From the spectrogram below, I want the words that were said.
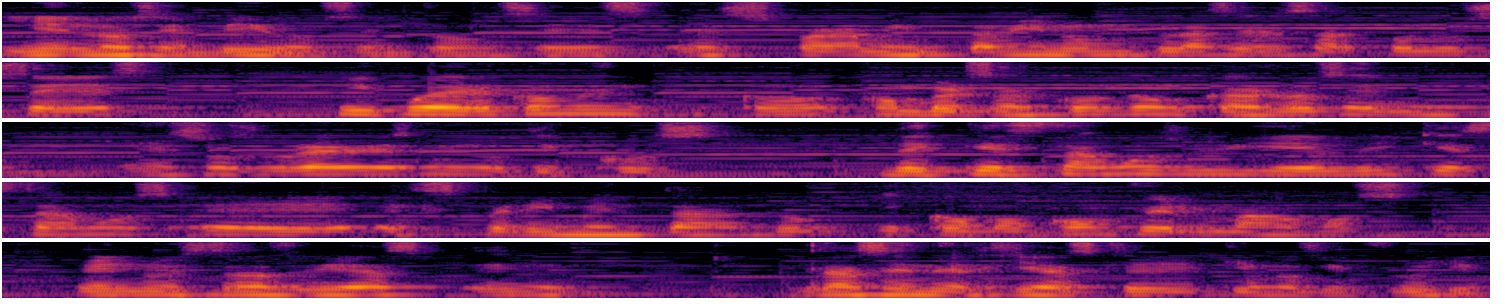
y en los en vivos. Entonces es para mí también un placer estar con ustedes y poder conversar con don Carlos en esos breves minuticos de qué estamos viviendo y qué estamos eh, experimentando y cómo confirmamos en nuestras vidas eh, las energías que, que nos influyen.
